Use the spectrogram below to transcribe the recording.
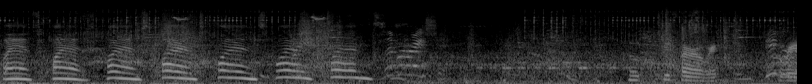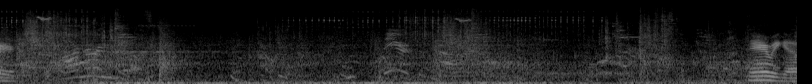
Cleanse, cleanse, cleanse, cleanse, cleanse, cleanse, cleanse. Liberation. Oh, too far over. Over here. Armor enhanced. There's the power. There we go.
